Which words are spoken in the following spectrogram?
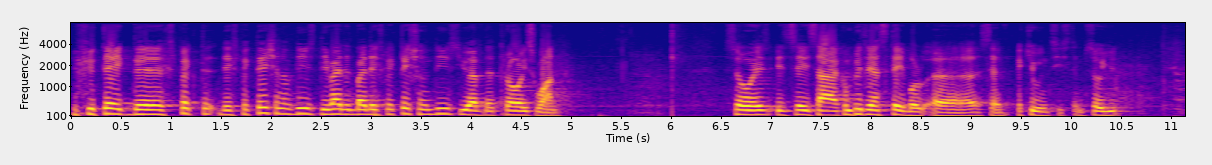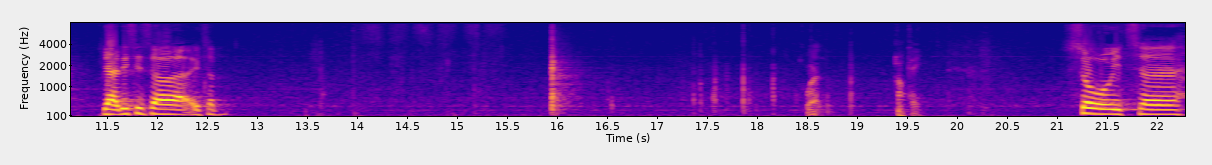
If you take the, expect, the expectation of this divided by the expectation of this, you have that rho is 1. So it's, it's, a completely unstable uh, queuing system. So you, yeah, this is a, it's a well, okay. So it's uh,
